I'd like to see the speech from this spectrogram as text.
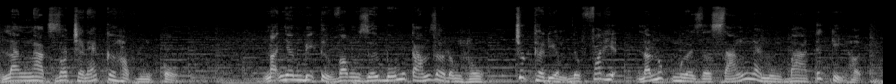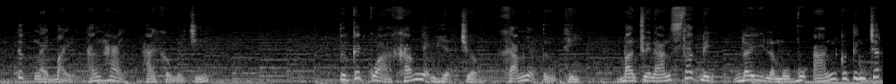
là ngạt do chèn ép cơ học vùng cổ. Nạn nhân bị tử vong dưới 48 giờ đồng hồ trước thời điểm được phát hiện là lúc 10 giờ sáng ngày mùng 3 Tết Kỷ Hợi, tức ngày 7 tháng 2, 2019. Từ kết quả khám nghiệm hiện trường, khám nghiệm tử thi, ban chuyên án xác định đây là một vụ án có tính chất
